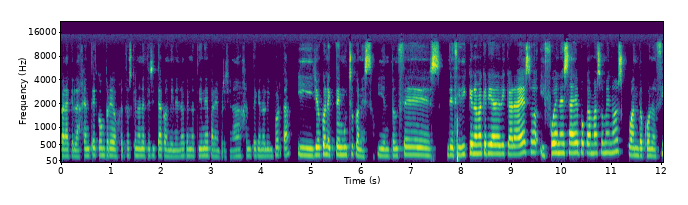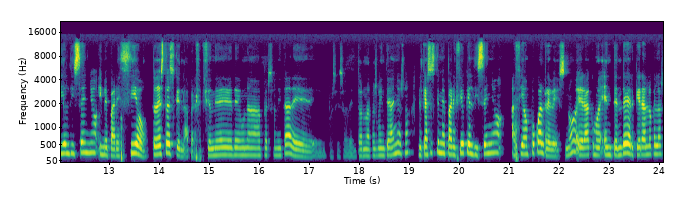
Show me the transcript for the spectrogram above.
para que la gente compre objetos que no necesita con dinero que no tiene para impresionar a gente que no le importa. Y yo conecté mucho con eso. Y entonces decidí que no me quería dedicar a eso y fue en esa época más o menos cuando conocí el diseño y me pareció, todo esto es que la percepción de, una personita de, pues eso, de en torno a los 20 años, ¿no? El caso es que me pareció que el diseño hacía un poco al revés, ¿no? Era como entender qué era lo que las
